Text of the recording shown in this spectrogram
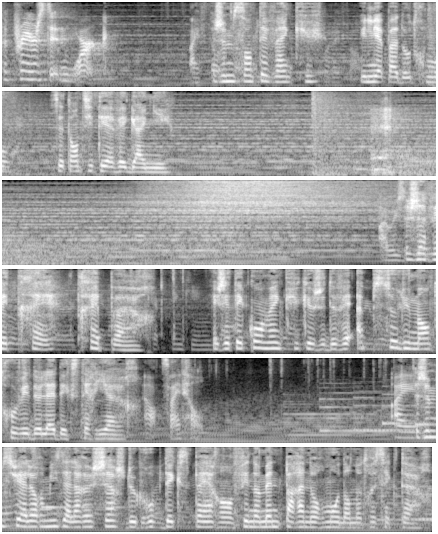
the prayers didn't work. Je me sentais vaincue. Il n'y a pas d'autre mot. Cette entité avait gagné. J'avais très, très peur. Et j'étais convaincue que je devais absolument trouver de l'aide extérieure. Je me suis alors mise à la recherche de groupes d'experts en phénomènes paranormaux dans notre secteur.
